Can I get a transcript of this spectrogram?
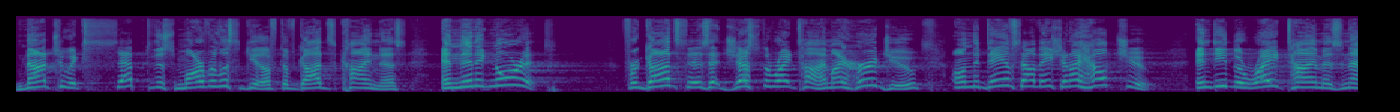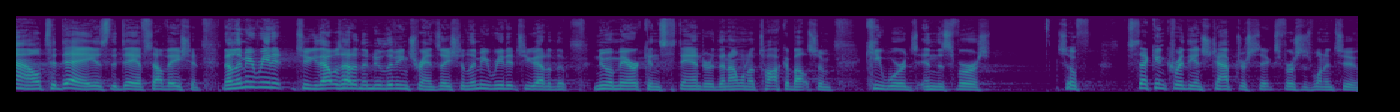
not to accept this marvelous gift of God's kindness and then ignore it. For God says, at just the right time, I heard you. On the day of salvation, I helped you. Indeed, the right time is now. Today is the day of salvation. Now, let me read it to you. That was out of the New Living Translation. Let me read it to you out of the New American Standard. Then I want to talk about some key words in this verse. So, Second Corinthians chapter 6 verses 1 and 2.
